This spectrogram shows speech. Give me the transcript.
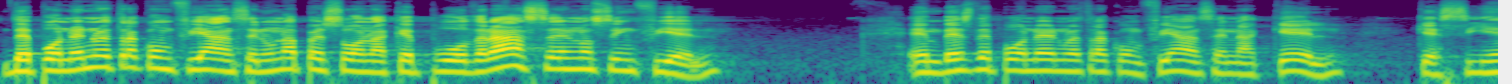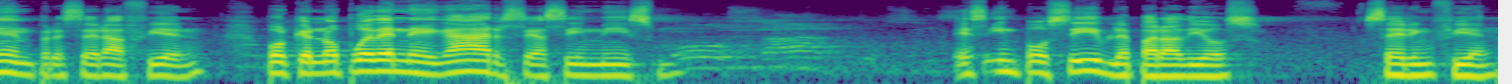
de poner nuestra confianza en una persona que podrá sernos infiel, en vez de poner nuestra confianza en aquel que siempre será fiel, porque no puede negarse a sí mismo. Es imposible para Dios ser infiel.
